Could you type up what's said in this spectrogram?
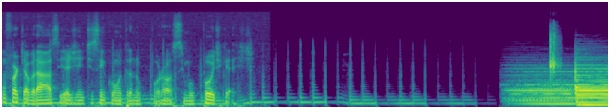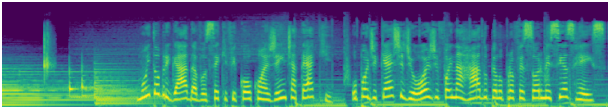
Um forte abraço e a gente se encontra no próximo podcast. Muito obrigada a você que ficou com a gente até aqui. O podcast de hoje foi narrado pelo professor Messias Reis.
